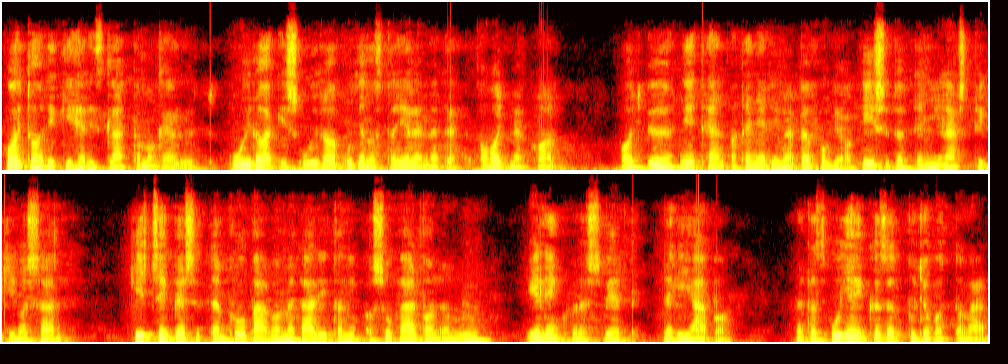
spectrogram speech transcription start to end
Folyton Riki Harris látta maga előtt, újra és újra ugyanazt a jelenetet, ahogy meghal, ahogy ő Néthen a tenyerével befogja a késütötte nyílást Riki hasán, kétségbe esetten próbálva megállítani a sugárban ömlő, élénkvörös vért, de hiába, mert az ujjai között bugyogott tovább.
